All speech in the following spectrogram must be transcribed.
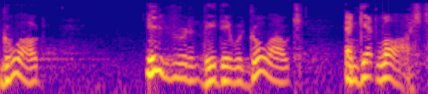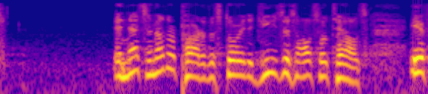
go out. Inadvertently, they would go out and get lost. And that's another part of the story that Jesus also tells. If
